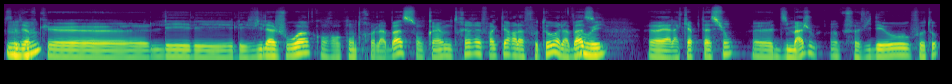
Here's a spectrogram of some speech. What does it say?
C'est-à-dire Mhm. que les, les- les villageois qu'on rencontre là-bas sont quand même très réfractaires à la photo à la base, Oui. euh, à la captation euh, d'images, que ce soit vidéo ou photo.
